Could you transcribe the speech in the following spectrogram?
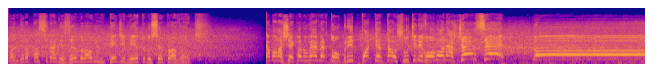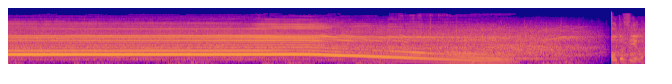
Bandeira está sinalizando lá o impedimento do centroavante. A bola chegou no Everton Brito, pode tentar o chute, ele rolou, olha a chance! Gol! do Vila.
